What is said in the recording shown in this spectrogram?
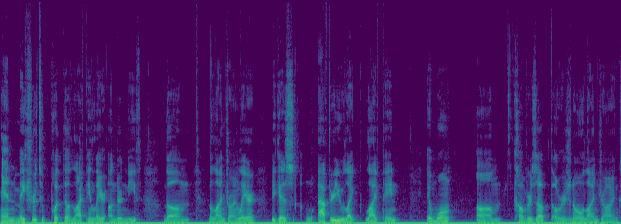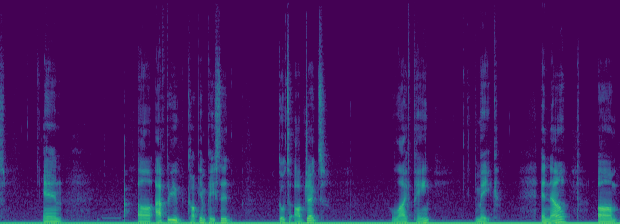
and make sure to put the live paint layer underneath the, um, the line drawing layer because after you like live paint it won't um, covers up the original line drawings. And uh, after you copy and paste it go to object live paint make. And now um,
